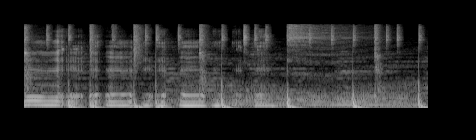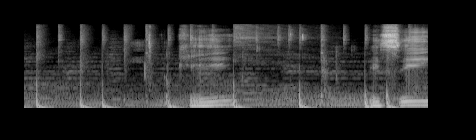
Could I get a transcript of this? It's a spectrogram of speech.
eh eh eh eh eh eh. Okay. Let's say.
